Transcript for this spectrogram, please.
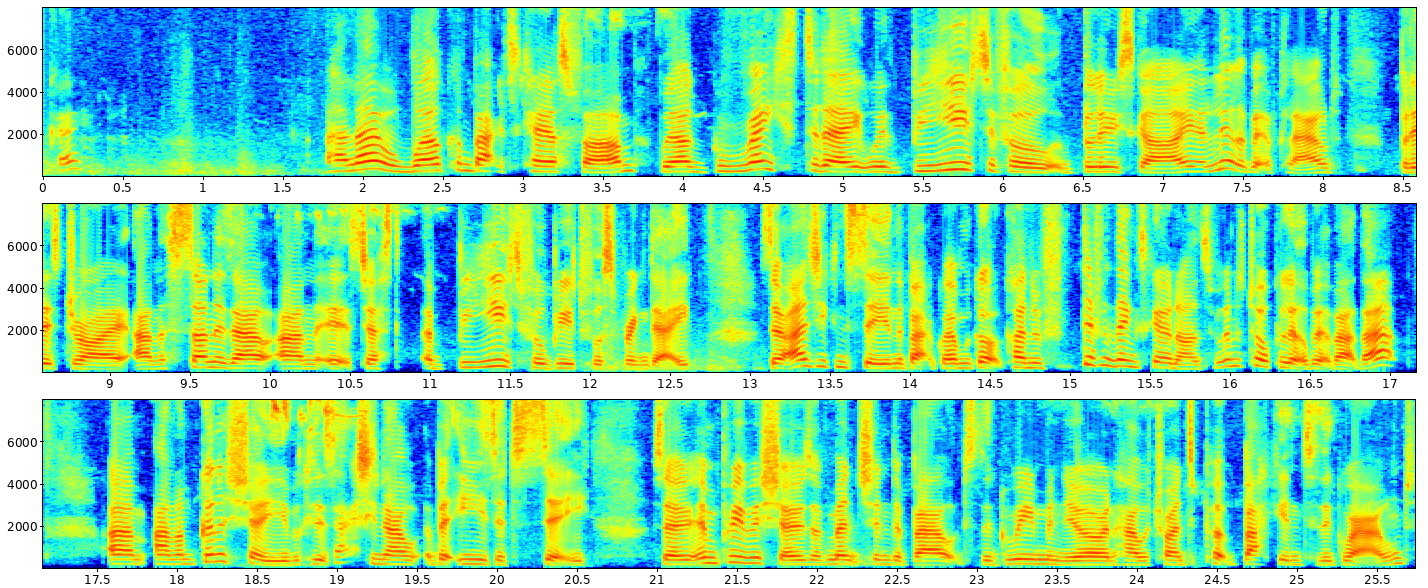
Okay. Hello and welcome back to Chaos Farm. We are graced today with beautiful blue sky, a little bit of cloud, but it's dry and the sun is out and it's just a beautiful, beautiful spring day. So as you can see in the background, we've got kind of different things going on. So we're going to talk a little bit about that. Um, and I'm going to show you because it's actually now a bit easier to see. So in previous shows, I've mentioned about the green manure and how we're trying to put back into the ground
